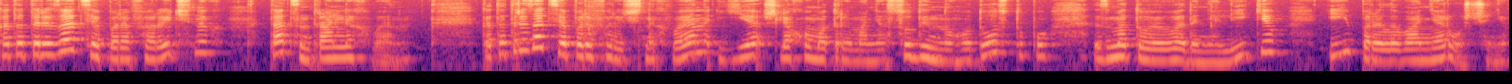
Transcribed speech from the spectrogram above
Катетеризація периферичних та центральних вен. Катетеризація периферичних вен є шляхом отримання судинного доступу з метою ведення ліків і переливання розчинів.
